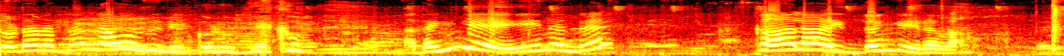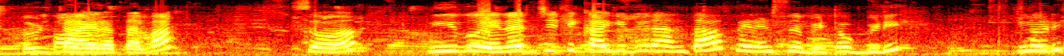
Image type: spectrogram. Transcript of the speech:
ದೊಡ್ಡವರಾದ್ಮೇಲೆ ನಾವು ಅವ್ರನ್ನ ಇಟ್ಕೊಂಡು ಹೋಗ್ಬೇಕು. ಅದಂಗೆ ಏನಂದ್ರೆ ಕಾಲ ಇದ್ದಂಗೆ ಇರಲ್ಲ. ಉಳ್ತಾ ಇರತ್ತಲ್ವಾ? ಸೊ ನೀವು ಎನರ್ಜೆಟಿಕ್ ಆಗಿದ್ದೀರಾ ಅಂತ ಪೇರೆಂಟ್ಸ್ನ ಬಿಟ್ಟು ಹೋಗ್ಬಿಡಿ. ನೋಡಿ.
